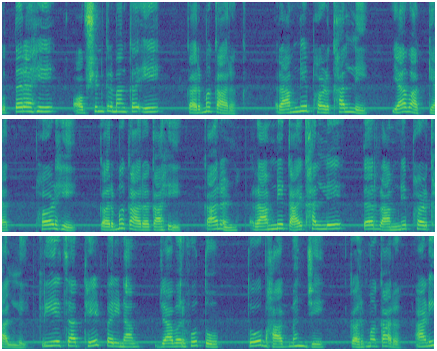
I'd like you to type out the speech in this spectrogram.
उत्तर आहे ऑप्शन क्रमांक ए कर्मकारक. रामने फळ खाल्ले या वाक्यात फळ हे कर्मकारक आहे कारण रामने काय खाल्ले? तर रामने फळ खाल्ले. क्रियेचा थेट परिणाम ज्यावर होतो तो भाग म्हणजे कर्मकारक आणि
